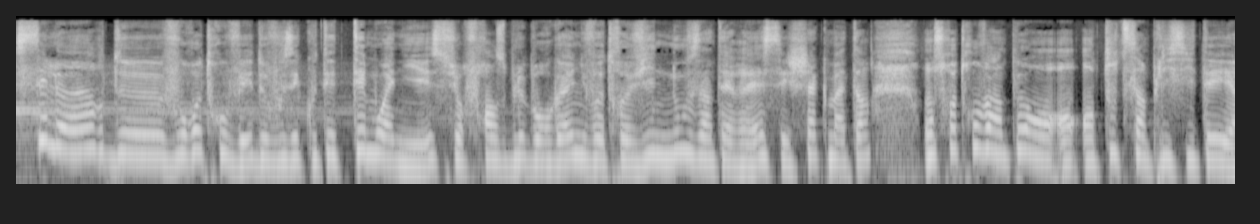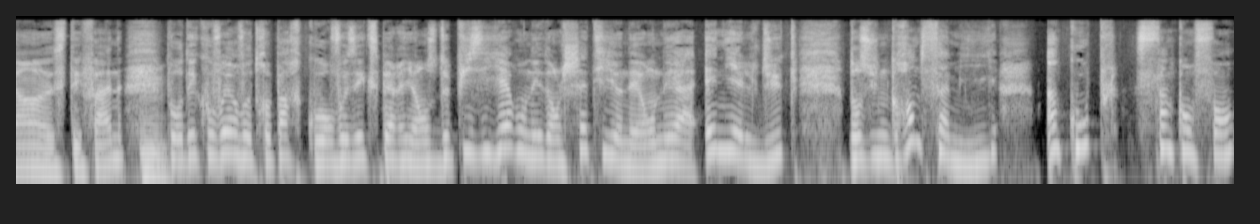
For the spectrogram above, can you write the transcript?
C'est l'heure de vous retrouver, de vous écouter témoigner sur France Bleu Bourgogne. Votre vie nous intéresse et chaque matin, on se retrouve un peu en, toute simplicité, hein, Stéphane, mm. pour découvrir votre parcours, vos expériences. Depuis hier, on est dans le Châtillonnais, on est à Aignel-Duc, dans une grande famille, un couple, cinq enfants.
